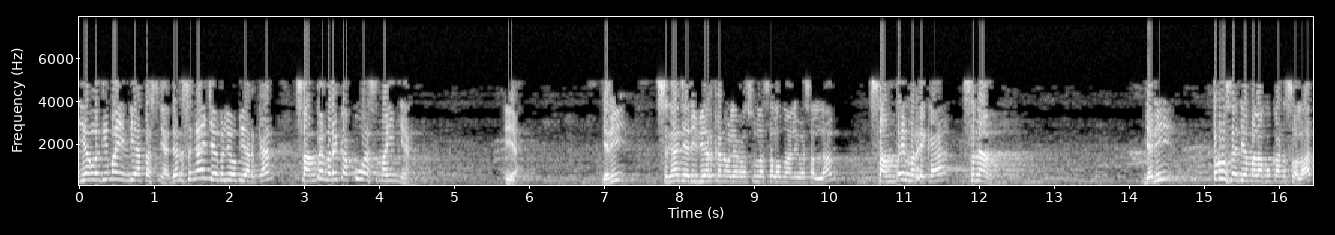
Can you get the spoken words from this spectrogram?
yang lagi main di atasnya dan sengaja beliau biarkan sampai mereka puas mainnya. Iya. Jadi sengaja dibiarkan oleh Rasulullah sallallahu alaihi wasallam sampai mereka senang. Jadi terus saja melakukan sholat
